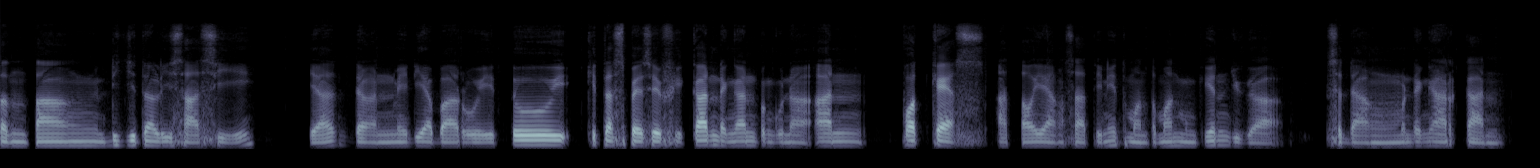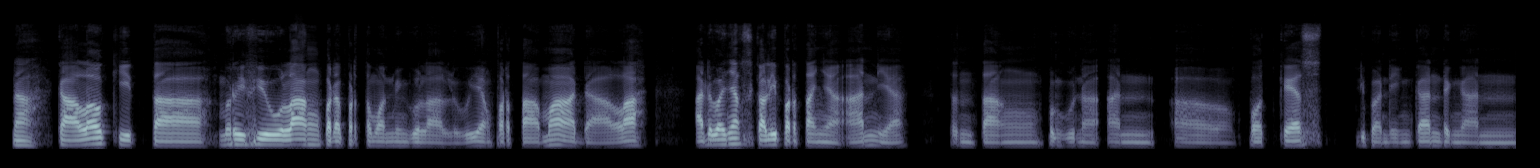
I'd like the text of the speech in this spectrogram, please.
tentang digitalisasi, ya dengan media baru itu kita spesifikkan dengan penggunaan podcast atau yang saat ini teman-teman mungkin juga sedang mendengarkan. Nah, kalau kita mereview ulang pada pertemuan minggu lalu, yang pertama adalah ada banyak sekali pertanyaan ya tentang penggunaan uh, podcast dibandingkan dengan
